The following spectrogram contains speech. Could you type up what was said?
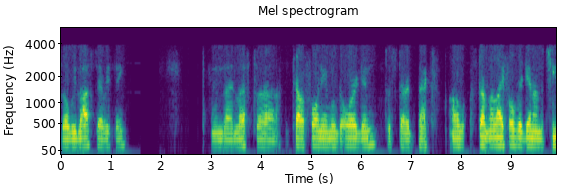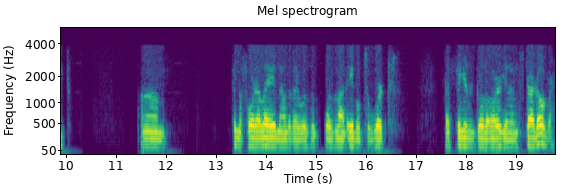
so we lost everything. And I left uh California and moved to Oregon to start back, I'll start my life over again on the cheap. Um, couldn't afford LA now that I was was not able to work. I figured to go to Oregon and start over.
